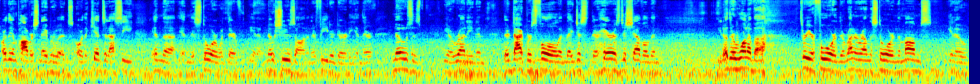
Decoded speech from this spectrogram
or the impoverished neighborhoods or the kids that I see in the in the store with their you know no shoes on and their feet are dirty and their nose is you know running and their diapers full and they just their hair is disheveled and you know they're one of a three or four and they're running around the store and the mom's you know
